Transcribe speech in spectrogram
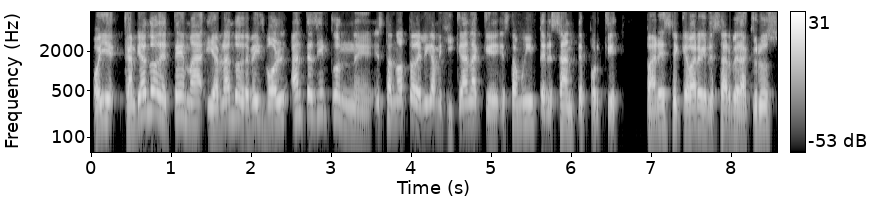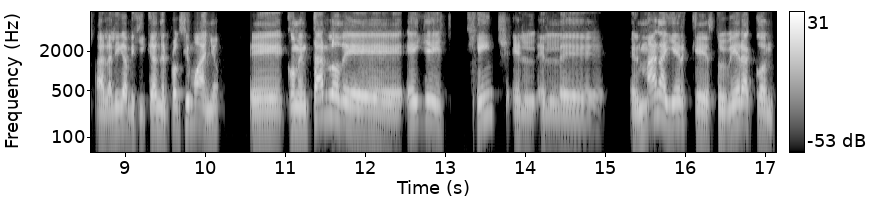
Oye, cambiando de tema y hablando de béisbol, antes de ir con eh, esta nota de Liga Mexicana que está muy interesante porque parece que va a regresar Veracruz a la Liga Mexicana el próximo año, eh, comentar lo de AJ Hinch, el, el, eh, el, manager que estuviera con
